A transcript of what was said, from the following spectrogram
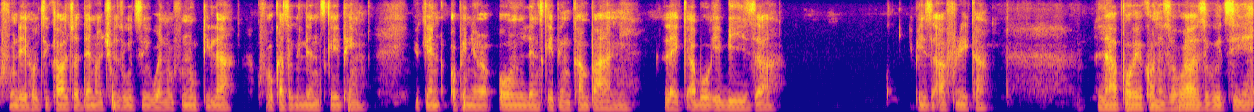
ufunde i-horticulture then wachoose ukuthi wena ufuna ukudila kufocus ku-landscaping. You can open your own landscaping company like abo ibiza ibiza africa. Lapho-ke khona uzokwazi ukuthi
